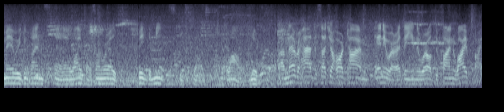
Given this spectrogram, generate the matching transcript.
Maybe we can find uh, Wi-Fi somewhere else. Big the meats this sauce. Wow, look. I've never had such a hard time anywhere, I think, in the world to find Wi-Fi.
